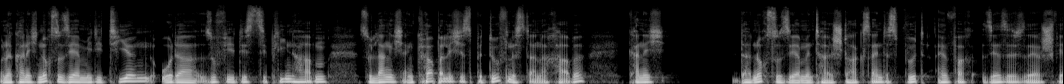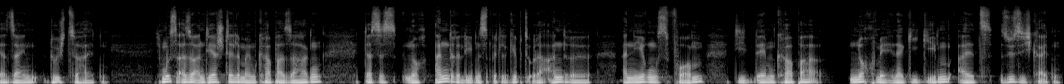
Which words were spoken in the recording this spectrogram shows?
Und da kann ich noch so sehr meditieren oder so viel Disziplin haben, solange ich ein körperliches Bedürfnis danach habe, kann ich da noch so sehr mental stark sein. Das wird einfach sehr, sehr, sehr schwer sein, durchzuhalten. Ich muss also an der Stelle meinem Körper sagen, dass es noch andere Lebensmittel gibt oder andere Ernährungsformen, die dem Körper noch mehr Energie geben als Süßigkeiten.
